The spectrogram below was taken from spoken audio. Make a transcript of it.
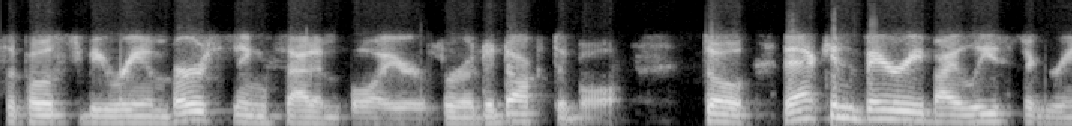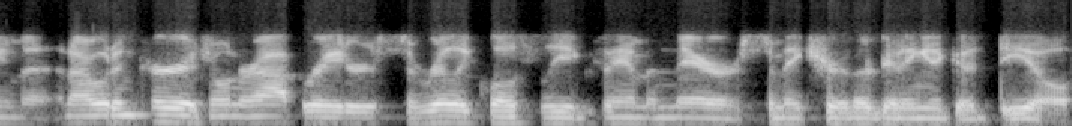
supposed to be reimbursing said employer for a deductible. So that can vary by lease agreement, and I would encourage owner operators to really closely examine theirs to make sure they're getting a good deal.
